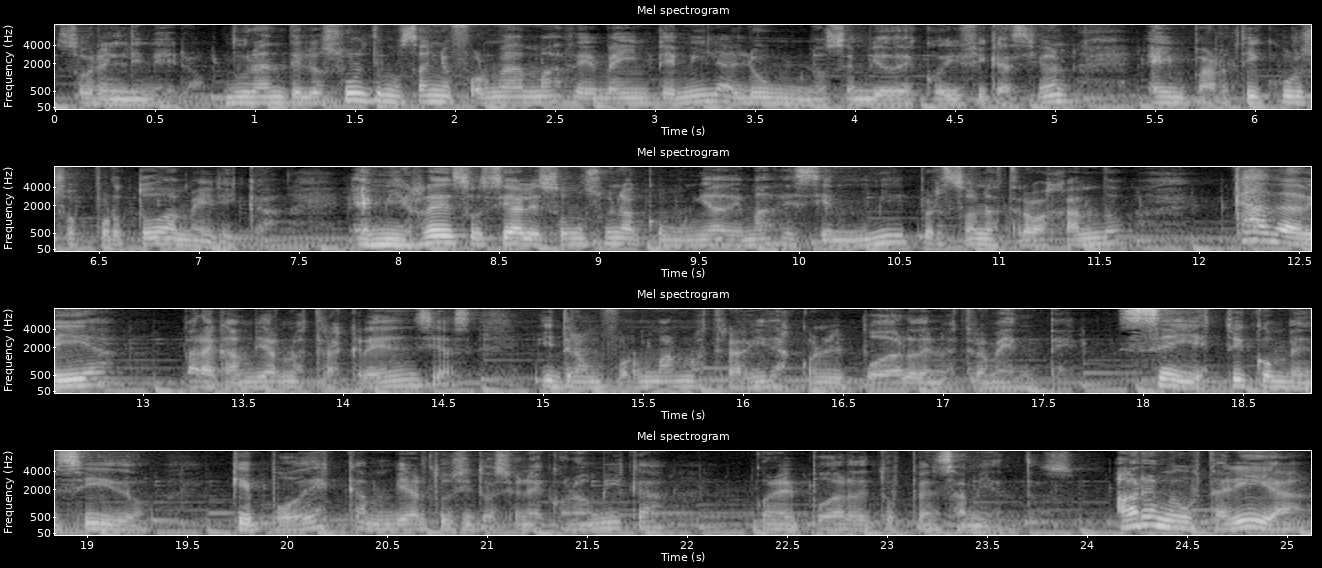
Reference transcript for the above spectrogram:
sobre el dinero. Durante los últimos años formé a más de 20.000 alumnos en biodescodificación e impartí cursos por toda América. En mis redes sociales somos una comunidad de más de 100.000 personas trabajando cada día para cambiar nuestras creencias y transformar nuestras vidas con el poder de nuestra mente. Sé y estoy convencido que podés cambiar tu situación económica con el poder de tus pensamientos. Ahora me gustaría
